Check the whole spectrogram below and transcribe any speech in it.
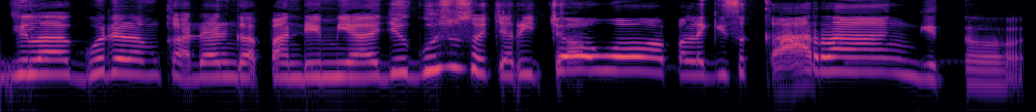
gila gue dalam keadaan gak pandemi aja gue susah cari cowok apalagi sekarang gitu.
